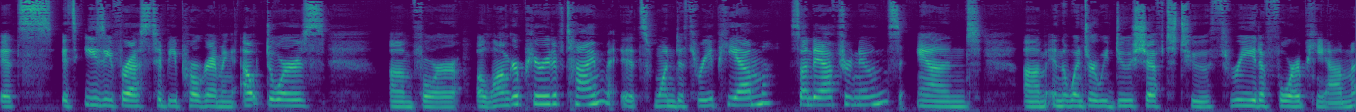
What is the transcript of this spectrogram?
it's it's easy for us to be programming outdoors um, for a longer period of time. It's 1 to 3 p.m. Sunday afternoons. And um, in the winter, we do shift to 3 to 4 p.m.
